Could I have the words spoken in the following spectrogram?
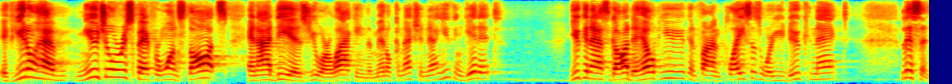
If you don't have mutual respect for one's thoughts and ideas, you are lacking the mental connection. Now, you can get it. You can ask God to help you. You can find places where you do connect. Listen,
